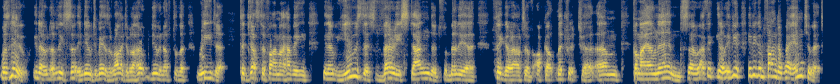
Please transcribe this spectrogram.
was new, you know, at least certainly new to me as a writer, but I hope new enough to the reader to justify my having, you know, used this very standard, familiar figure out of occult literature um, for my own ends. So I think, you know, if you if you can find a way into it,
